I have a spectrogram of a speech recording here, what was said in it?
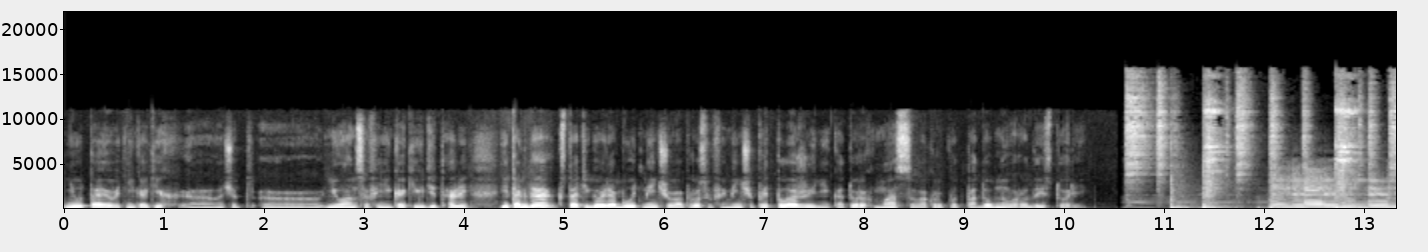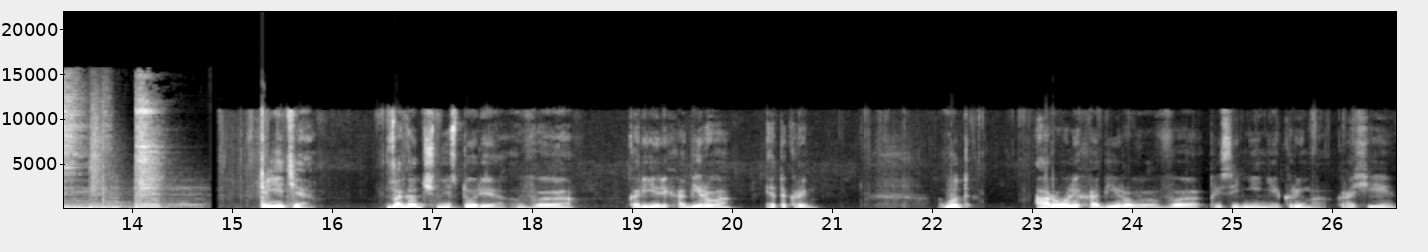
не утаивать никаких э, значит, э, нюансов и никаких деталей. И тогда, кстати говоря, будет меньше вопросов и меньше предположений, которых масса вокруг вот подобного рода историй. Третья загадочная история в карьере Хабирова – это Крым. Вот о роли Хабирова в присоединении Крыма к России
